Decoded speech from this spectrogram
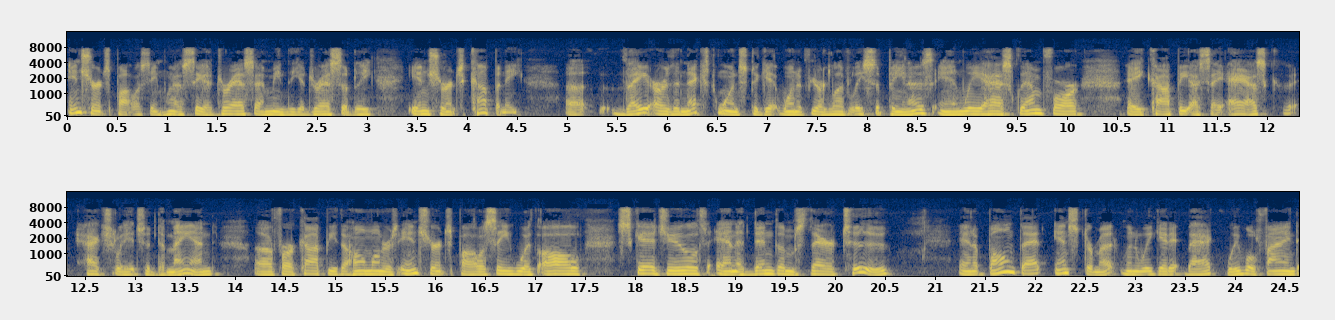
insurance policy. When I say address, I mean the address of the insurance company. Uh, they are the next ones to get one of your lovely subpoenas, and we ask them for a copy. I say ask, actually, it's a demand uh, for a copy of the homeowner's insurance policy with all schedules and addendums thereto. And upon that instrument, when we get it back, we will find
